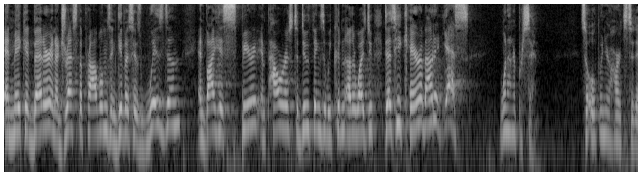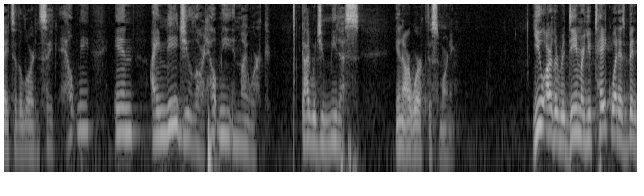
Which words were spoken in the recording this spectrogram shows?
and make it better and address the problems and give us His wisdom and by His Spirit empower us to do things that we couldn't otherwise do? Does He care about it? Yes, 100%. So open your hearts today to the Lord and say, Help me in, I need you, Lord. Help me in my work. God, would you meet us in our work this morning? You are the Redeemer. You take what has been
